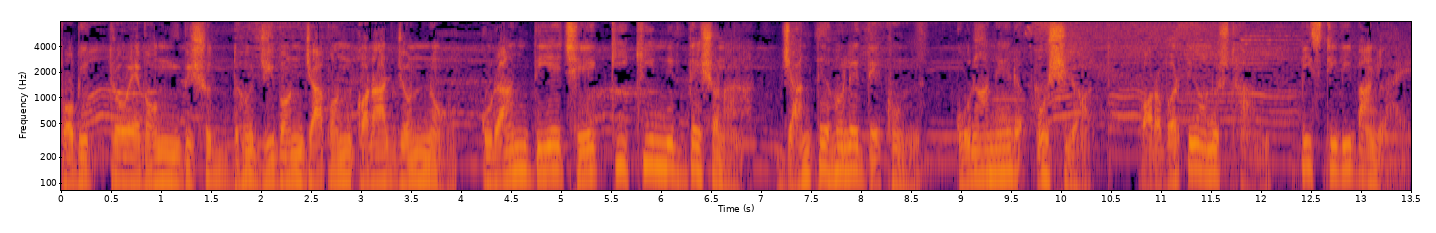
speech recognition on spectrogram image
পবিত্র এবং বিশুদ্ধ জীবন যাপন করার জন্য কোরআন দিয়েছে কি কি নির্দেশনা? জানতে হলে দেখুন কোরআনের ওসিয়ত। পরবর্তী অনুষ্ঠান পিস টিভি বাংলায়।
